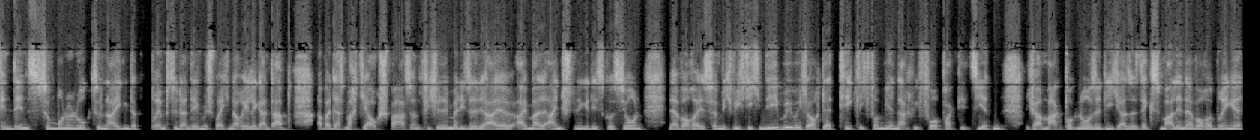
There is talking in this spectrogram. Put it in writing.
Tendenz zum Monolog zu neigen, da bremst du dann dementsprechend auch elegant ab. Aber das macht ja auch Spaß. Und ich finde immer diese einmal einstündige Diskussion in der Woche ist für mich wichtig. Neben übrigens auch der täglich von mir nach wie vor praktizierten, ich war Marktprognose, die ich also sechsmal in der Woche bringe,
